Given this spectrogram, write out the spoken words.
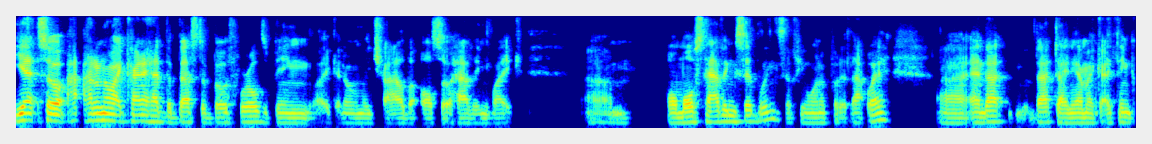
yeah, so I, I don't know. I kind of had the best of both worlds, being like an only child, but also having like um, almost having siblings, if you want to put it that way. Uh, and that that dynamic, I think,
